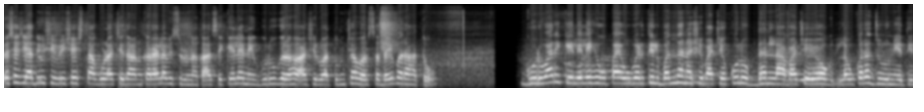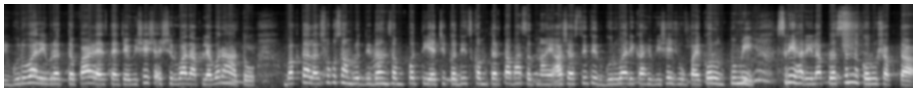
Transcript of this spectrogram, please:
तसेच या दिवशी विशेषतः गुळाचे दान करायला विसरू नका. असे केल्याने गुरुग्रह आशीर्वाद तुमच्यावर सदैव राहतो. गुरुवारी केलेले हे उपाय उघडतील बंद नशिबाचे कुलूप धनलाभाचे योग लवकरच जुळून येतील. गुरुवारी व्रत पाळल्यास त्याचे विशेष आशीर्वाद आपल्यावर राहतो. भक्ताला सुख समृद्धी धनसंपत्ती याची कधीच कमतरता भासत नाही. अशा स्थितीत गुरुवारी काही विशेष उपाय करून तुम्ही श्रीहरीला प्रसन्न करू शकता.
